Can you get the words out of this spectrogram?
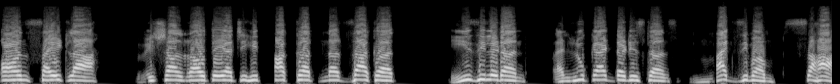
ऑन साईडला विशाल रावते याची ही ताकद न जाकत easily done and look at the distance maximum सहा.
